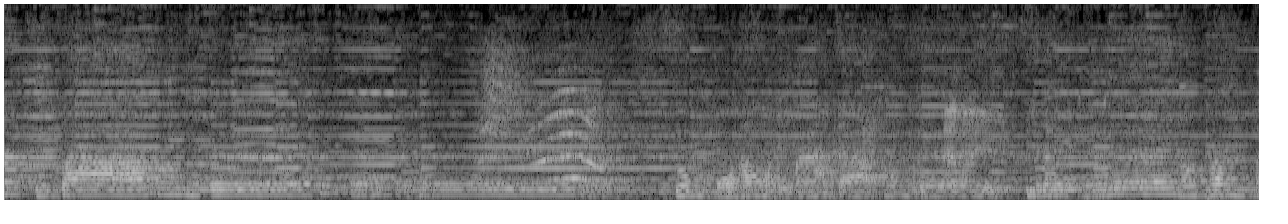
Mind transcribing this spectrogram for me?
นักศึกษาเอ่ยสุ่มหมู่เฮาให้มาจากเมืองเลยสิได้เคยนอ น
